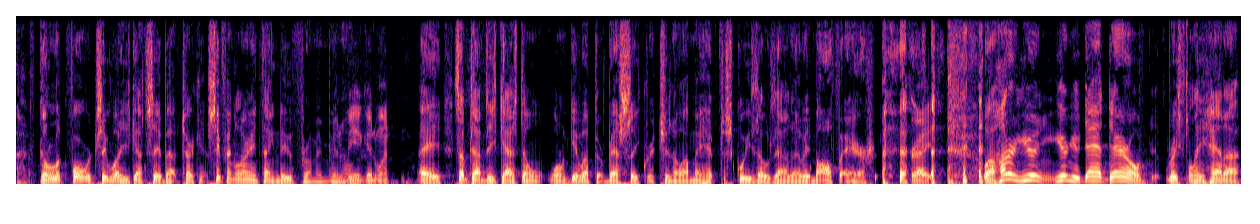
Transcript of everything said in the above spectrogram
I'm going to look forward to see what he's got to say about turkey. See if I can learn anything new from him. You know, be a good one. hey, sometimes these guys don't want to give up their best secrets. You know, I may have to squeeze those out of him off air. right. well, Hunter, you you and your dad Daryl recently had a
